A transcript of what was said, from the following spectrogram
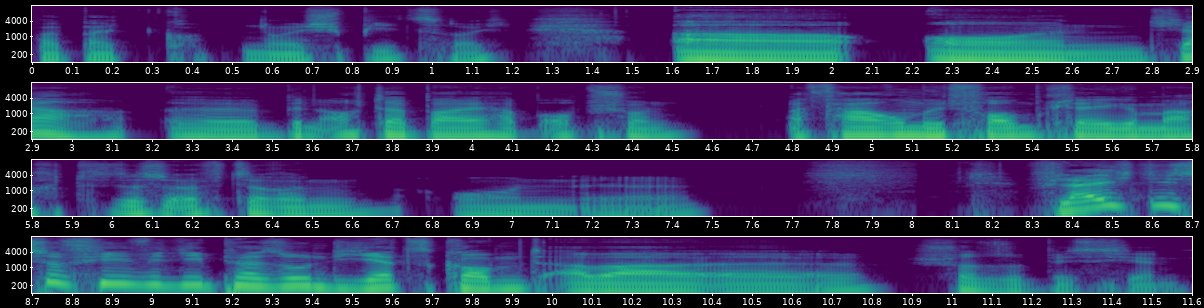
weil bald kommt ein neues Spielzeug. Äh, und ja, äh, bin auch dabei, habe auch schon Erfahrung mit Foamclay gemacht des Öfteren und äh, Vielleicht nicht so viel wie die Person, die jetzt kommt, aber äh, schon so ein bisschen.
